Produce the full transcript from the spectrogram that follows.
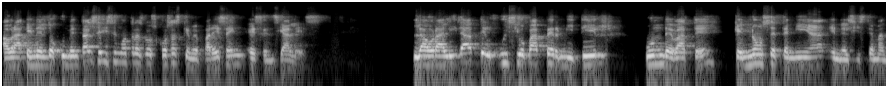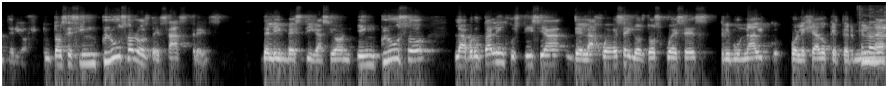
Ahora, en el documental se dicen otras dos cosas que me parecen esenciales. La oralidad del juicio va a permitir un debate que no se tenía en el sistema anterior. Entonces, incluso los desastres de la investigación, incluso la brutal injusticia de la jueza y los dos jueces, tribunal colegiado que termina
